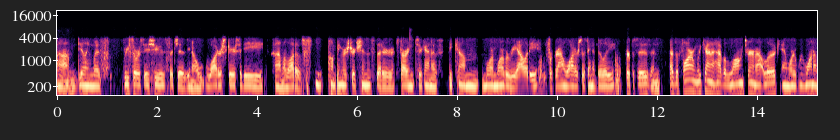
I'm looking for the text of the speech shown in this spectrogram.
um, dealing with resource issues such as you know water scarcity, um, a lot of pumping restrictions that are starting to kind of become more and more of a reality for groundwater sustainability purposes. And as a farm, we kind of have a long-term outlook, and we we want to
